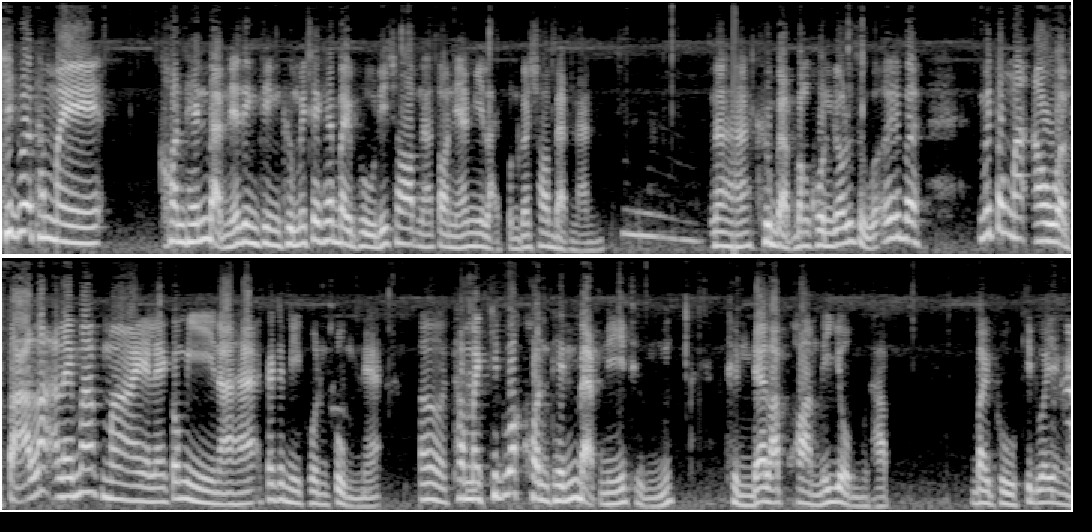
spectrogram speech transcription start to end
คิดว่าทำไมคอนเทนต์แบบนี้จริงๆ คือไม่ใช่แค่ใบพลูที่ชอบนะ ตอนนี้มีหลายคนก็ชอบแบบนั้นอืมนะฮะ คือแบบบางคนก็รู้สึกว่า เอ้ยแบบไม่ต้องมาเอาแบบสาระอะไรมากมายอะไรก็มีนะฮะ ก็จะมีคนกลุ่มเนี้ย เออทำไมคิดว่าคอนเทนต์แบบนี้ถึงถึงได้รับความนิยมครับ ใบพลูคิดว่ายังไง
